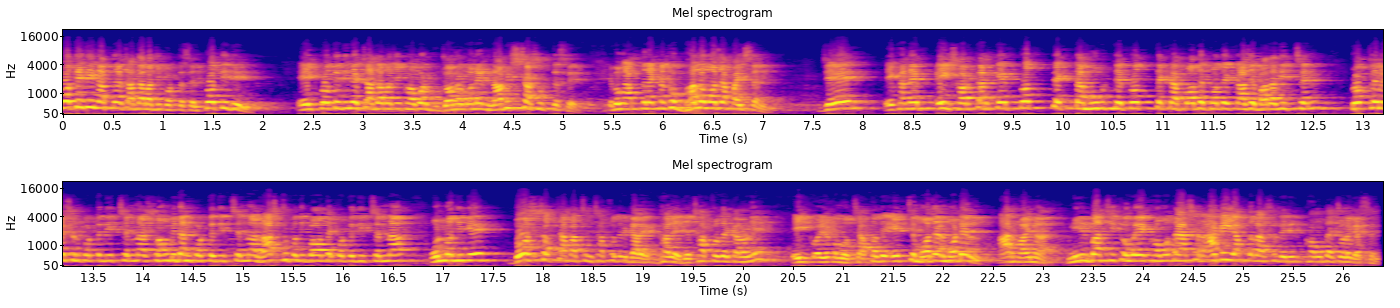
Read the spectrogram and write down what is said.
প্রতিদিন আপনারা চাঁদাবাজি করতেছেন, প্রতিদিন। এই প্রতিদিনের চাঁদাবাজি খবর জনগণের নাবিশ্বাস উঠতেছে। এবং আপনারা একটা খুব ভালো মজা পাইছেন। যে এখানে এই সরকারকে প্রত্যেকটা মুহূর্তে প্রত্যেকটা পদে পদে কাজে বাধা দিচ্ছেন প্রক্লেমেশন করতে দিচ্ছেন না সংবিধান করতে দিচ্ছেন না রাষ্ট্রপতি পদে করতে দিচ্ছেন না। অন্যদিকে দোষ সব চাপাচ্ছেন ছাত্রদের ঘাড়ে ঘাড়ে যে ছাত্রদের কারণে এই এরকম হচ্ছে। আপনাদের এর চেয়ে মজার মডেল আর হয় না। নির্বাচিত হয়ে ক্ষমতায় আসার আগেই আপনারা আসলে ক্ষমতায় চলে গেছেন।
